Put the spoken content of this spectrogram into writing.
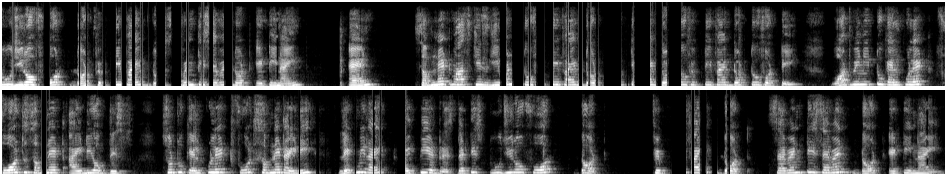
204.55.77.89 and subnet mask is given 255.255.240 what we need to calculate fourth subnet id of this. So to calculate fourth subnet id let me write ip address that is 204.55.77.89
